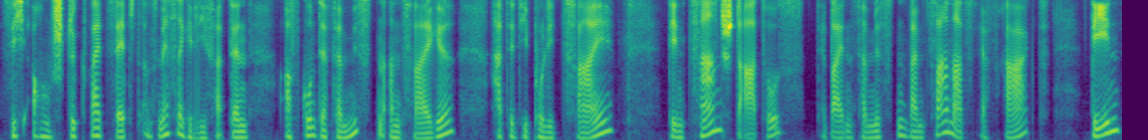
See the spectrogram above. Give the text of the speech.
sich auch ein Stück weit selbst ans Messer geliefert. Denn aufgrund der Vermisstenanzeige hatte die Polizei den Zahnstatus der beiden Vermissten beim Zahnarzt erfragt, den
